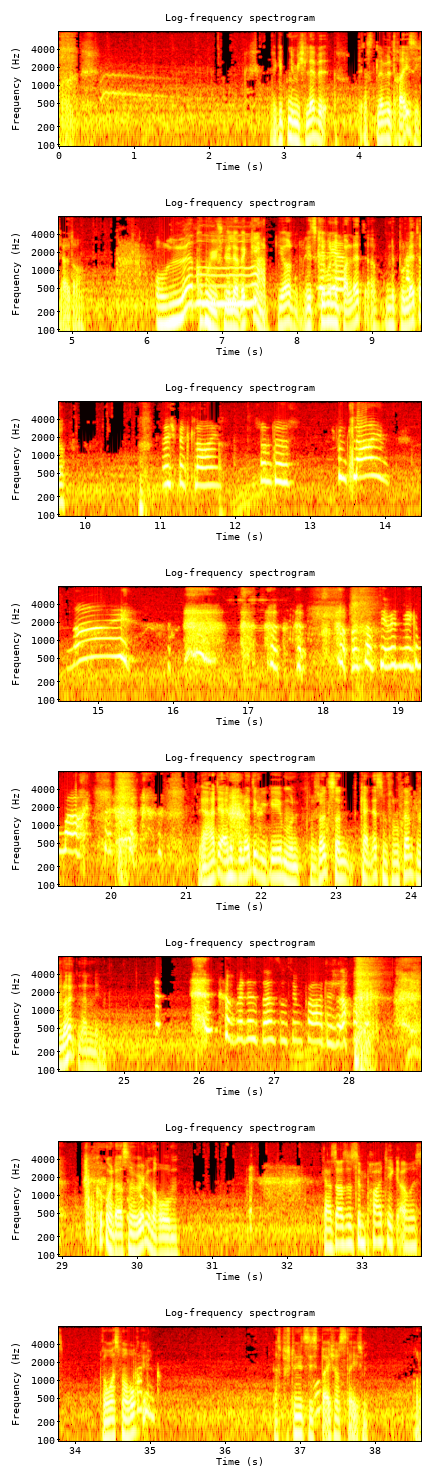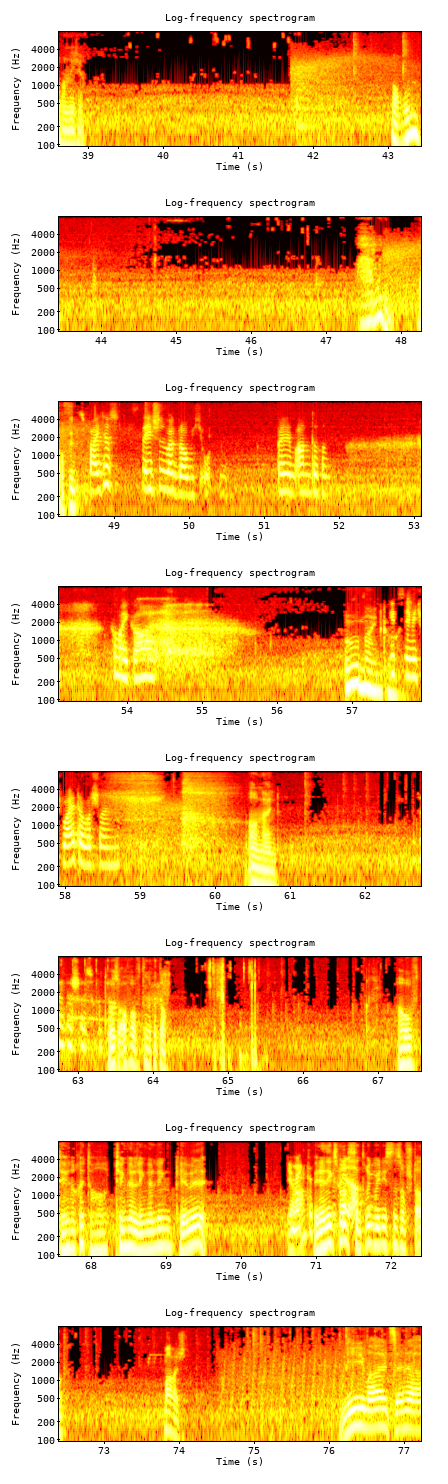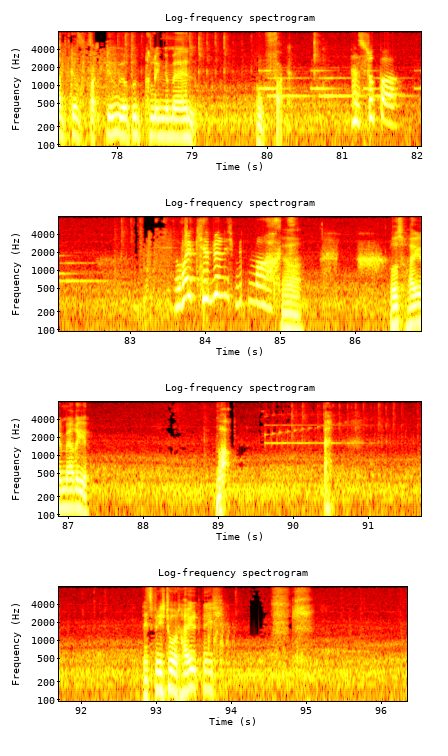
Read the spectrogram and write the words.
Der gibt nämlich Level. Der ist Level 30, Alter. Oh, Level. Guck mal, wie schnell er wegging. Ja, jetzt kriegen wir eine. Palette, äh, eine Bulette. Ich bin klein. Soll das? Ich bin klein. Nein. Was habt ihr mit mir gemacht? Der hat dir eine Bulette gegeben und du sollst dann kein Essen von fremden Leuten annehmen. Aber das sah so sympathisch aus. Guck mal, da ist eine Höhle nach oben. Der sah so sympathisch aus. Wollen wir es mal hochgehen? Das ist bestimmt jetzt die Speicher Station. Oder auch nicht? Warum? Ah, Mann. Lauf in... Speicherstation war, glaube ich, unten. Bei dem anderen. Oh egal. Oh mein Gott. Geht's nämlich weiter wahrscheinlich. Oh nein. Oder der scheiß Ritter. Los, auf auf den Ritter. Auf den Ritter. Tingelingeling, Kibbel. Ja, Wenn du nichts machst, dann drück wenigstens auf Start. mach ich. Niemals eine abgefuckte Wirbelklinge, man. Oh, fuck. Ja, super. Nur weil Kill Bill nicht mitmacht. Ja. Los, heil Mary. Na. Jetzt bin ich tot, heilt nicht.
